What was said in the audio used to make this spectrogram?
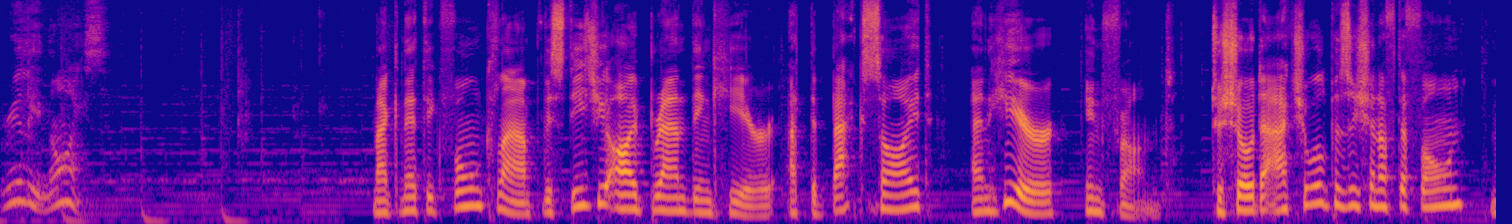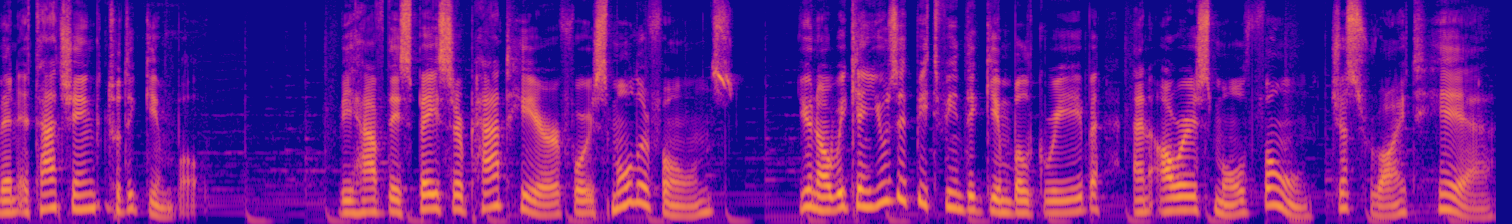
Really nice. Magnetic phone clamp with DJI branding here at the back side and here in front to show the actual position of the phone when attaching to the gimbal. We have the spacer pad here for smaller phones you know, we can use it between the gimbal grip and our small phone, just right here.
